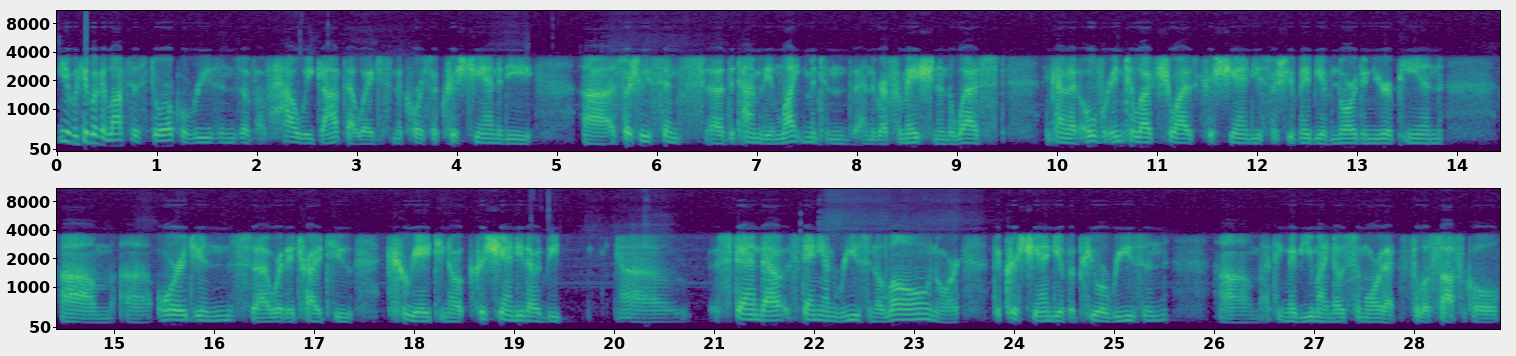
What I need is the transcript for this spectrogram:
you know, we could look at lots of historical reasons of, of how we got that way just in the course of Christianity, uh, especially since uh, the time of the Enlightenment and, and the Reformation in the West and kind of that over intellectualized Christianity, especially maybe of Northern European um, uh, origins, uh, where they try to create, you know, a Christianity that would be uh, stand out, standing on reason alone, or the Christianity of a pure reason. Um, I think maybe you might know some more of that philosophical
